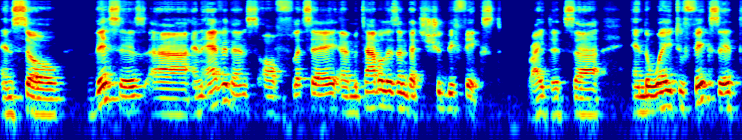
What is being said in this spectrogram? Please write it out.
And so this is uh, an evidence of, let's say, a metabolism that should be fixed, right? It's uh, and the way to fix it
